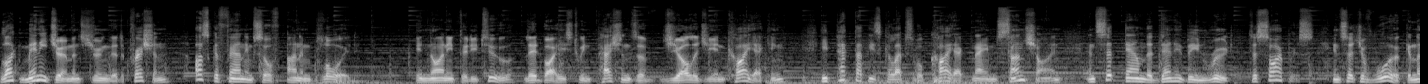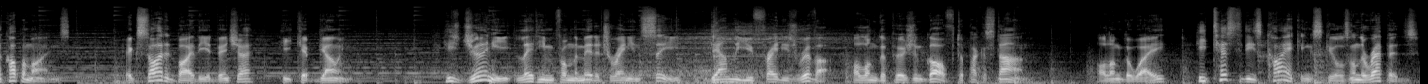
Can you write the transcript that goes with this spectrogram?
Like many Germans during the Depression, Oskar found himself unemployed. In 1932, led by his twin passions of geology and kayaking, he packed up his collapsible kayak named Sunshine and set down the Danubian route to Cyprus in search of work in the copper mines. Excited by the adventure, he kept going. His journey led him from the Mediterranean Sea down the Euphrates River along the Persian Gulf to Pakistan. Along the way, he tested his kayaking skills on the rapids,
